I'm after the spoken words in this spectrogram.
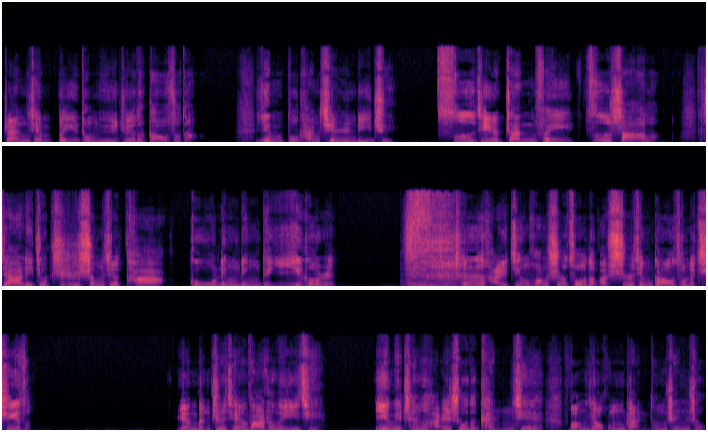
詹倩悲痛欲绝地告诉他，因不堪亲人离去，四姐詹飞自杀了，家里就只剩下他孤零零的一个人。陈海惊慌失措地把事情告诉了妻子。原本之前发生的一切，因为陈海说的恳切，王小红感同身受，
